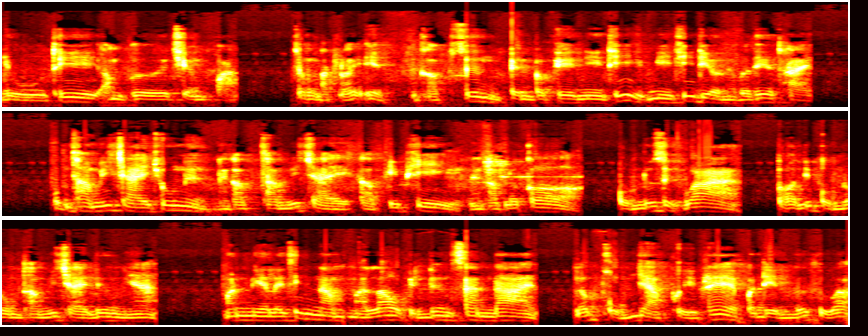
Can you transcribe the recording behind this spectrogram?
อยู่ที่อำเภอเชียงขวัญจังหวัดร้อยเอ็ดนะครับ ซึ่งเป็นประเพณีที่มีที่เดียวในประเทศไทย ผมทำวิจัยช่วงหนึ่งนะครับทำวิจัยกับพี่ๆนะครับ แล้วก็ผมรู้สึกว่าตอนที่ผมลงทำวิจัยเรื่องเนี้ยมันมีอะไรที่นำมาเล่าเป็นเรื่องสั้นได้ แล้วผมอยากเผยแพร่ประเด็นก็คือว่า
